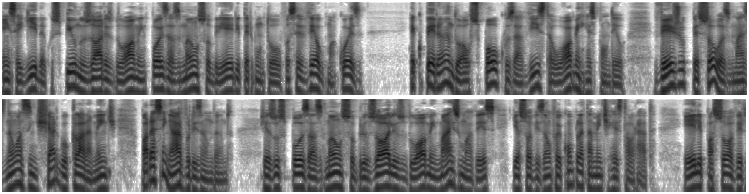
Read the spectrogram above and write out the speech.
Em seguida, cuspiu nos olhos do homem, pôs as mãos sobre ele e perguntou: Você vê alguma coisa? Recuperando aos poucos a vista, o homem respondeu: Vejo pessoas, mas não as enxergo claramente, parecem árvores andando. Jesus pôs as mãos sobre os olhos do homem mais uma vez e a sua visão foi completamente restaurada. Ele passou a ver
